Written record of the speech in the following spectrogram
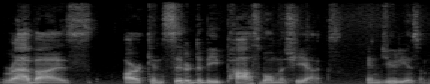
rabbis are considered to be possible Mashiachs in Judaism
